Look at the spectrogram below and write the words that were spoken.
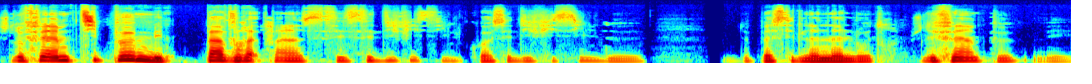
Je le fais un petit peu, mais pas vrai. Enfin, c'est difficile, quoi. C'est difficile de, de passer de l'un à l'autre. Je l'ai fait un peu, mais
